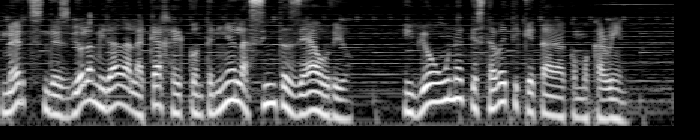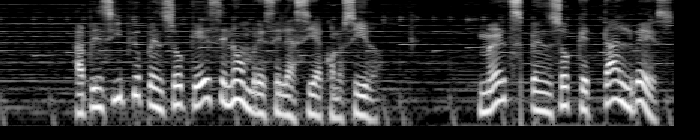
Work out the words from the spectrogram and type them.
Mertz desvió la mirada a la caja que contenía las cintas de audio y vio una que estaba etiquetada como Karin. Al principio pensó que ese nombre se le hacía conocido. Mertz pensó que tal vez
